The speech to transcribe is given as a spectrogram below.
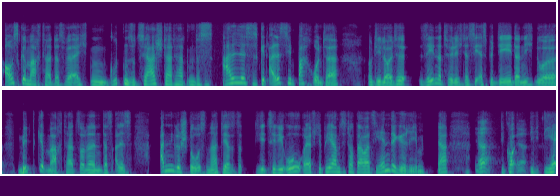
ausgemacht hat, dass wir echt einen guten Sozialstaat hatten. Das ist alles, es geht alles den Bach runter. Und die Leute sehen natürlich, dass die SPD da nicht nur mitgemacht hat, sondern das alles angestoßen hat. Die, die CDU und FDP haben sich doch damals die Hände gerieben. Ja, ja, die, ja. die, die,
